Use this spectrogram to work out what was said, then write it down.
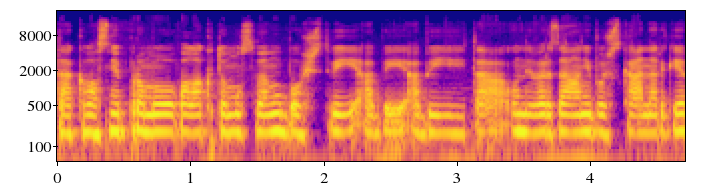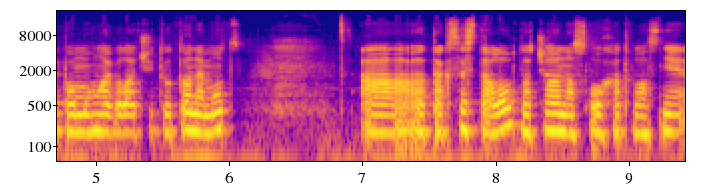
tak vlastně promlouvala k tomu svému božství, aby, aby ta univerzální božská energie pomohla vylečit tuto nemoc. A tak se stalo, začala naslouchat vlastně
